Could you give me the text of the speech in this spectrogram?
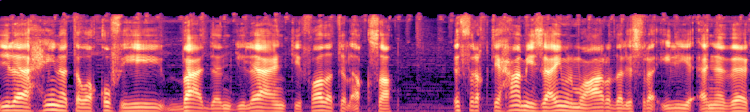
إلى حين توقفه بعد اندلاع انتفاضة الأقصى إثر اقتحام زعيم المعارضة الإسرائيلية آنذاك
